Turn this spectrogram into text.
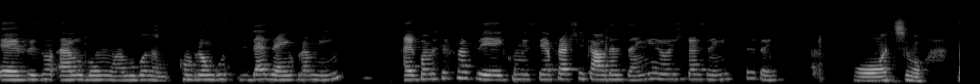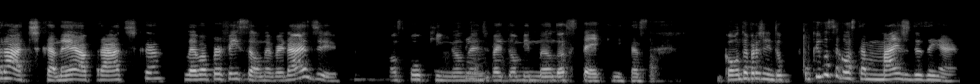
eh, fez um, alugou, um, alugou não, comprou um curso de desenho para mim. Aí comecei a fazer, aí comecei a praticar o desenho e hoje desenho super bem. Ótimo. Prática, né? A prática leva à perfeição, não é verdade? Aos pouquinhos, né? A gente vai dominando as técnicas. Conta pra gente, o que você gosta mais de desenhar?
